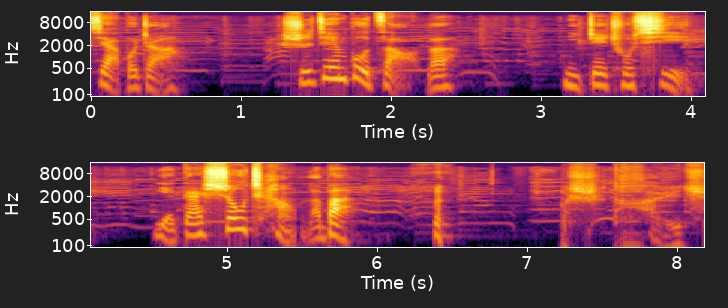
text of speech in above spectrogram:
贾部长，时间不早了，你这出戏也该收场了吧？哼，不识抬举。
